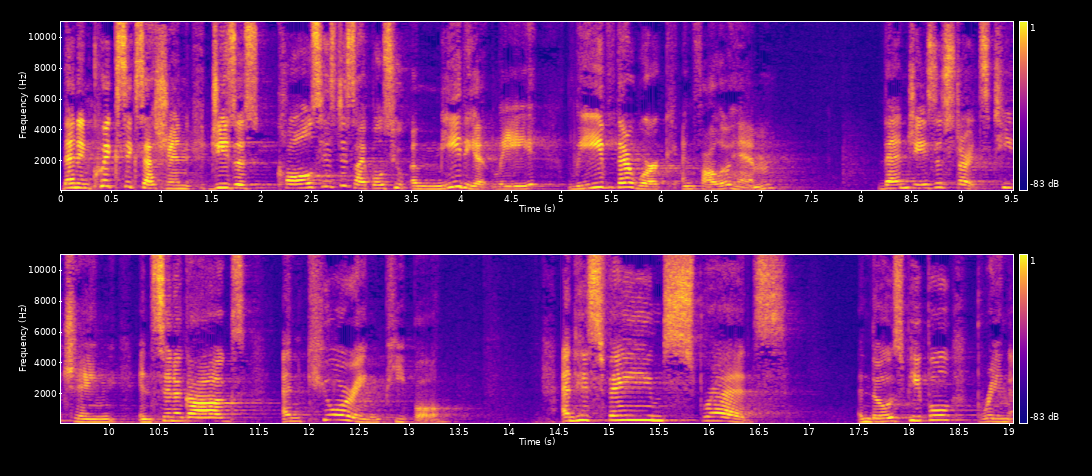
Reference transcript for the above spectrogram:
Then, in quick succession, Jesus calls his disciples who immediately leave their work and follow him. Then Jesus starts teaching in synagogues and curing people. And his fame spreads, and those people bring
